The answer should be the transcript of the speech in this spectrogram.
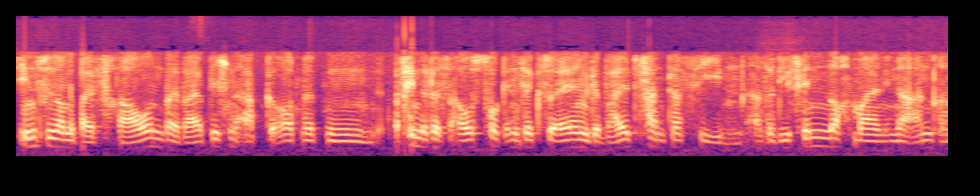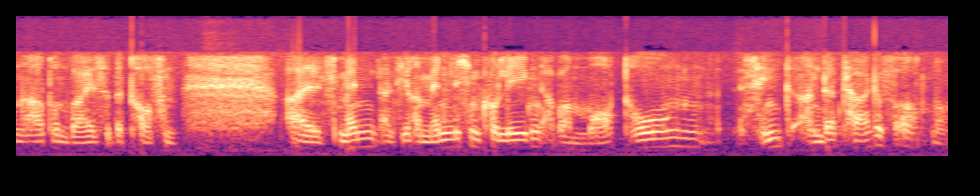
insbesondere bei Frauen, bei weiblichen Abgeordneten findet das Ausdruck in sexuellen Gewaltfantasien. Also die sind nochmal in einer anderen Art und Weise betroffen als, als ihre männlichen Kollegen, aber Morddrohungen sind an der Tagesordnung.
